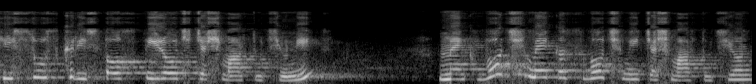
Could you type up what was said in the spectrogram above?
Հիսուս Քրիստոս Տիրոջ ճշմարտությունից մենք ոչ մեկս ոչ մի ճշմարտություն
